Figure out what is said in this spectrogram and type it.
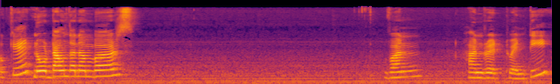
Okay, note down the numbers. 120,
